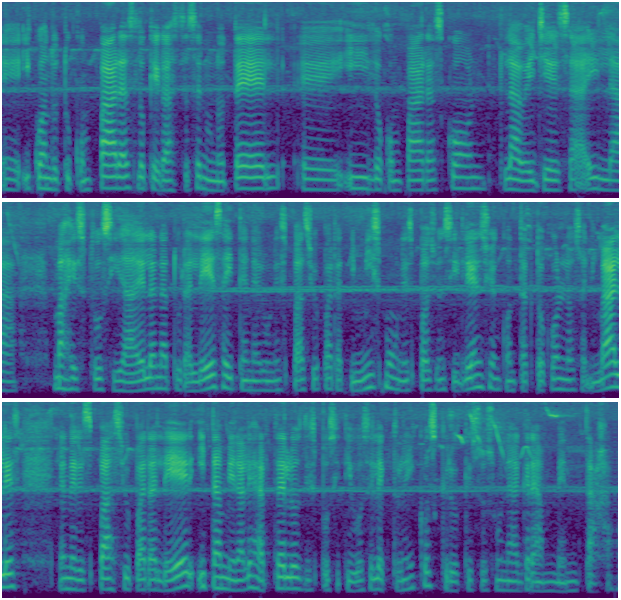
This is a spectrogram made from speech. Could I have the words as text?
Eh, y cuando tú comparas lo que gastas en un hotel eh, y lo comparas con la belleza y la majestuosidad de la naturaleza y tener un espacio para ti mismo, un espacio en silencio, en contacto con los animales, tener espacio para leer y también alejarte de los dispositivos electrónicos, creo que eso es una gran ventaja.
